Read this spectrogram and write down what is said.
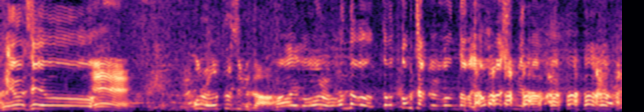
안녕하세요. 네. 오늘 어떻습니까? 아이고 오늘 온다고 또 똥차 끌고 온다고 욕하십니다.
